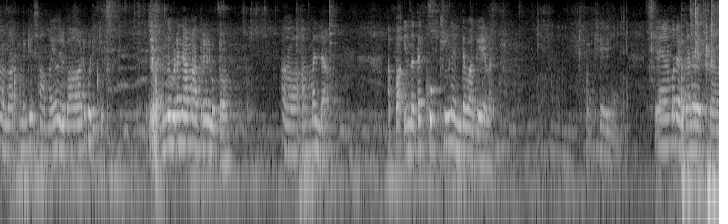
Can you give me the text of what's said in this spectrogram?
നന്നാക്കണമെങ്കിൽ സമയം ഒരുപാട് പിടിക്കും. ഇന്ന് ഇവിടെ ഞാൻ മാത്രമേ ഉള്ളൂ കേട്ടോ അമ്മല്ല. അപ്പം ഇന്നത്തെ കുക്കിംഗ് എന്റെ വകയാണ്. ഓക്കെ ക്യാമറ എങ്ങനെ വെക്കാം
